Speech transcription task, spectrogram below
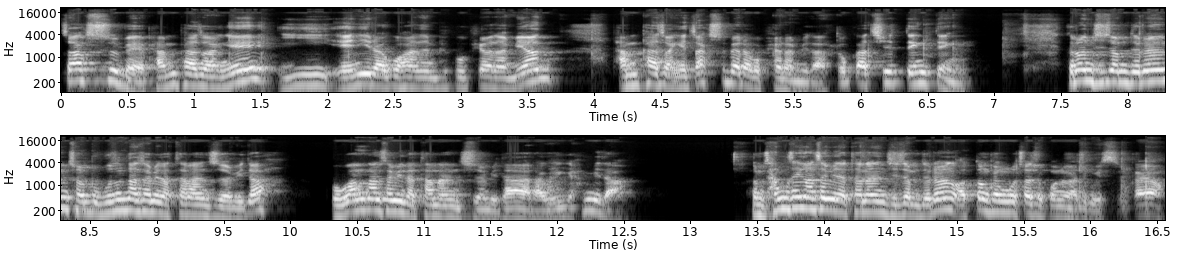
짝수배. 반파장의 2n이라고 하는 부 표현하면 반파장의 짝수배라고 표현합니다. 똑같이 땡땡. 그런 지점들은 전부 무슨 간섭이 나타나는 지점이다? 보강 간섭이 나타나는 지점이다. 라고 얘기합니다. 그럼 상쇄 간섭이 나타나는 지점들은 어떤 경로차 조건을 가지고 있을까요?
